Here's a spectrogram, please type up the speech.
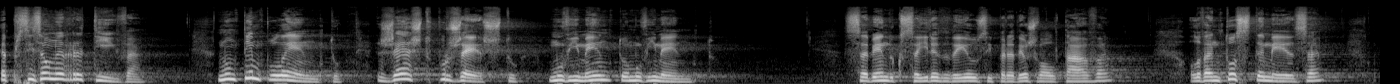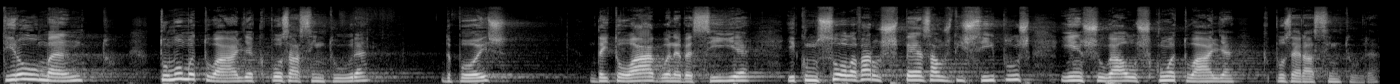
a precisão narrativa, num tempo lento, gesto por gesto, movimento a movimento sabendo que saíra de Deus e para Deus voltava, levantou-se da mesa, tirou o manto, tomou uma toalha que pôs à cintura, depois deitou água na bacia e começou a lavar os pés aos discípulos e enxugá-los com a toalha que pusera à cintura.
